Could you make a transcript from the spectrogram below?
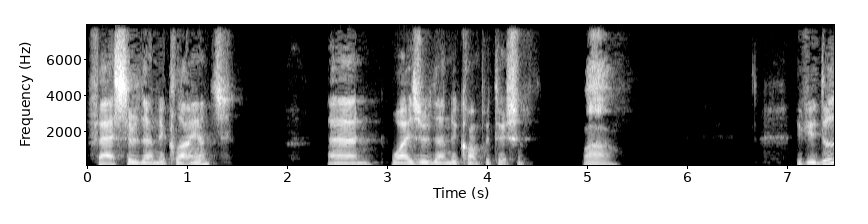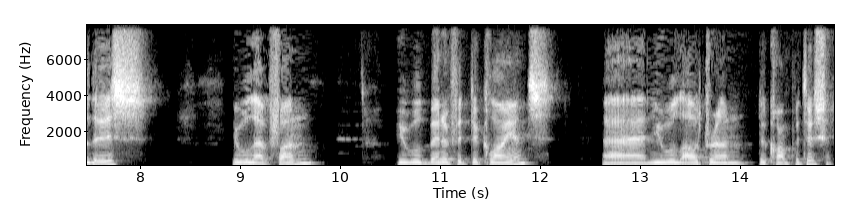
faster than the client. And wiser than the competition. Wow. If you do this, you will have fun, you will benefit the clients, and you will outrun the competition.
